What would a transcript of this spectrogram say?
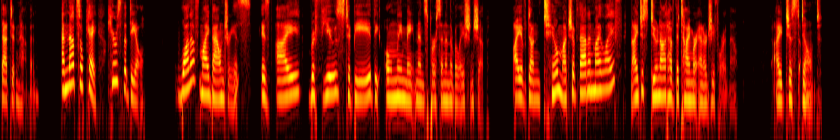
that didn't happen. And that's okay. Here's the deal one of my boundaries is I refuse to be the only maintenance person in the relationship. I have done too much of that in my life. I just do not have the time or energy for it now. I just don't.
